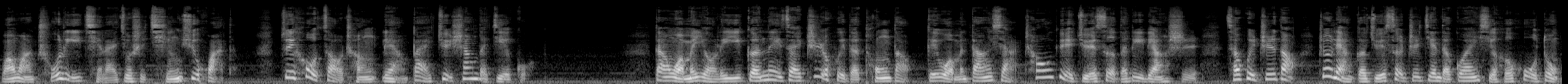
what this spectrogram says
往往处理起来就是情绪化的，最后造成两败俱伤的结果。当我们有了一个内在智慧的通道，给我们当下超越角色的力量时，才会知道这两个角色之间的关系和互动，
